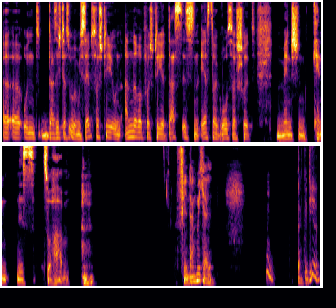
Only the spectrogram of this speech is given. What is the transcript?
Äh, äh, und dass ich das über mich selbst verstehe und andere verstehe, das ist ein erster großer Schritt, Menschenkenntnis zu haben. Mhm. Vielen Dank, Michael. Hm, danke dir.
